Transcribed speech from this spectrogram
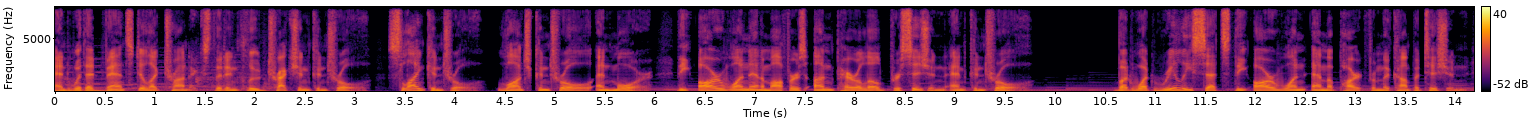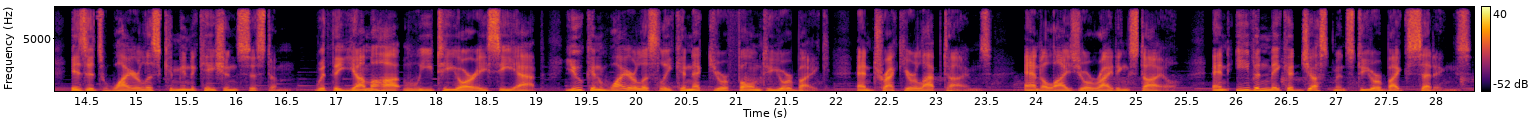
And with advanced electronics that include traction control, slide control, launch control, and more, the R1M offers unparalleled precision and control. But what really sets the R1M apart from the competition is its wireless communication system. With the Yamaha Y-TRAC app, you can wirelessly connect your phone to your bike and track your lap times, analyze your riding style, and even make adjustments to your bike's settings.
